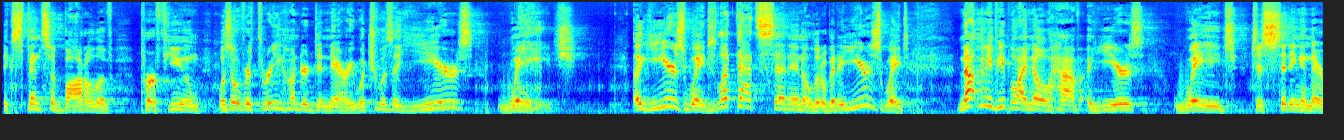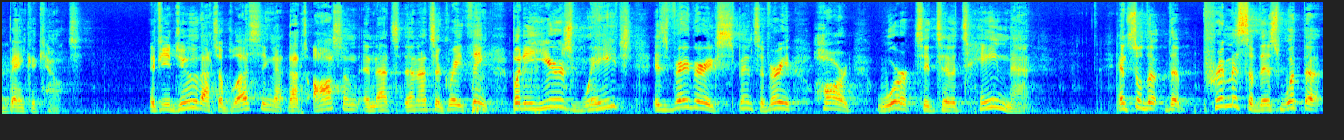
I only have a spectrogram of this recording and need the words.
expensive bottle of perfume was over 300 denarii, which was a year's wage. A year's wage. Let that set in a little bit. A year's wage. Not many people I know have a year's wage just sitting in their bank account. If you do, that's a blessing, that, that's awesome, and that's, and that's a great thing. But a year's wage is very, very expensive, very hard work to, to attain that. And so the, the premise of this, what the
